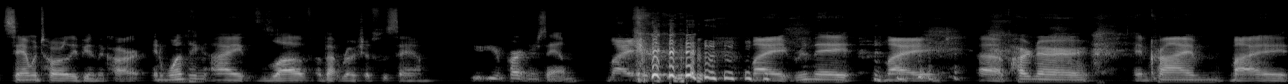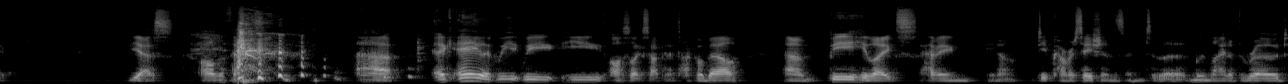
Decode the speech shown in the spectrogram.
Sam would totally be in the car. And one thing I love about road trips with Sam, your, your partner Sam. my my roommate, my uh, partner in crime, my yes, all the things. uh, like a like we we he also likes stopping at Taco Bell. Um, B he likes having you know deep conversations into the moonlight of the road.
